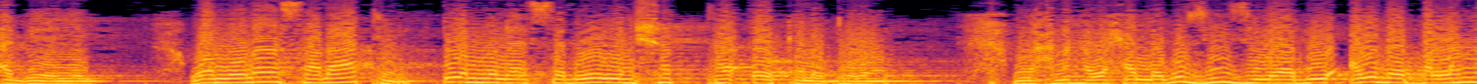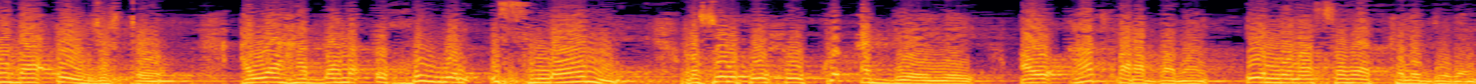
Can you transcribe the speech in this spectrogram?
caddeeyey wa munaasabaatin iyo munaasabooyin shataa oo kala duwan. Macnaha waxaa lagu sii siyaadiyey ayadoo ballamadaa ay jirto ayaa haddana ukhuwa alislaami rasuulku wuxuu ku caddeeyey awqaad fara badan iyo munaasabaad kala duwan.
